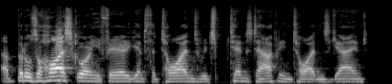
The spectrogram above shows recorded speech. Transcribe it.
Uh, but it was a high scoring affair against the Titans, which tends to happen in Titans games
